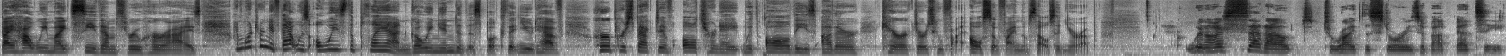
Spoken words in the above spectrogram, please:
by how we might see them through her eyes. I'm wondering if that was always the plan going into this book, that you'd have her perspective alternate with all these other characters who fi- also find themselves in Europe. When I set out to write the stories about Betsy,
